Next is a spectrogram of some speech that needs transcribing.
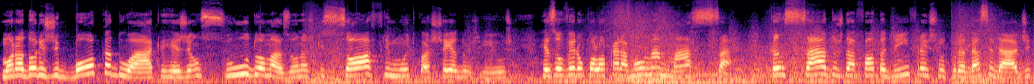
Moradores de Boca do Acre, região sul do Amazonas, que sofre muito com a cheia dos rios, resolveram colocar a mão na massa. Cansados da falta de infraestrutura da cidade,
